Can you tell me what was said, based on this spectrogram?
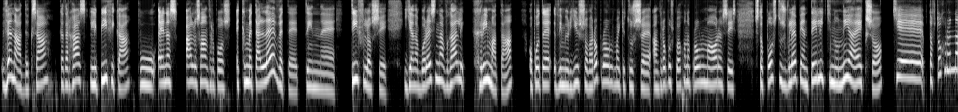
Δεν άντεξα. Καταρχάς λυπήθηκα που ένας άλλος άνθρωπος εκμεταλλεύεται την ε, τύφλωση για να μπορέσει να βγάλει χρήματα Οπότε δημιουργείς σοβαρό πρόβλημα και τους ε, ανθρώπους που έχουν πρόβλημα όρασης στο πώς τους βλέπει εν τέλει η κοινωνία έξω και ταυτόχρονα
